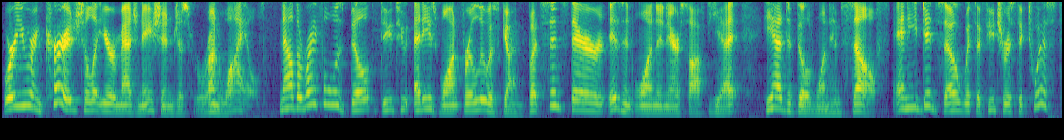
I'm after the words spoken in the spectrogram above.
where you were encouraged to let your imagination just run wild. Now the rifle was built due to Eddie's want for a Lewis gun, but since there isn't one in Airsoft yet, he had to build one himself, and he did so with a futuristic twist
